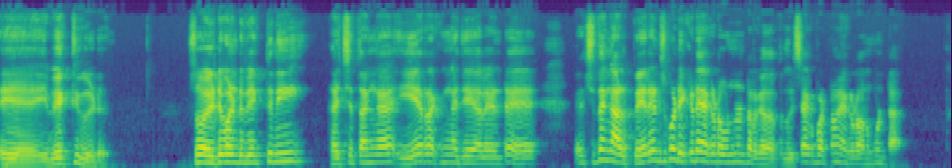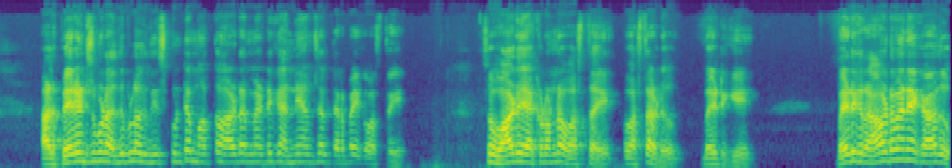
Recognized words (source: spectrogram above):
ఈ వ్యక్తి వీడు. సో ఇటువంటి వ్యక్తిని ఖచ్చితంగా ఏ రకంగా చేయాలి అంటే ఖచ్చితంగా వాళ్ళ పేరెంట్స్ కూడా ఇక్కడే ఎక్కడ ఉండుంటారు కదా అతను విశాఖపట్నం ఎక్కడ అనుకుంటా. వాళ్ళ పేరెంట్స్ కూడా అదుపులోకి తీసుకుంటే మొత్తం ఆటోమేటిక్గా అన్ని అంశాలు తెరపైకి వస్తాయి. సో వాడు ఎక్కడున్నా వస్తాయి వస్తాడు బయటికి. బయటికి రావడమేనే కాదు.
